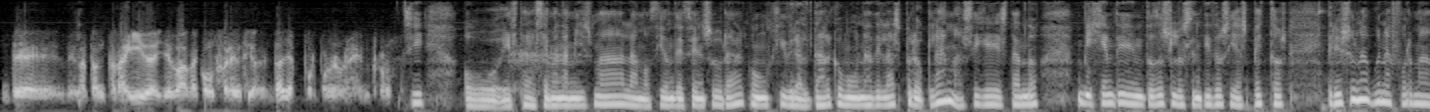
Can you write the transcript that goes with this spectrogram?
de, la tan traída y llevada conferencia de Dallas, por poner un ejemplo. Sí, o esta semana misma la moción de censura con Gibraltar como una de las proclamas sigue estando vigente en todos los sentidos y aspectos, pero es una buena forma,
